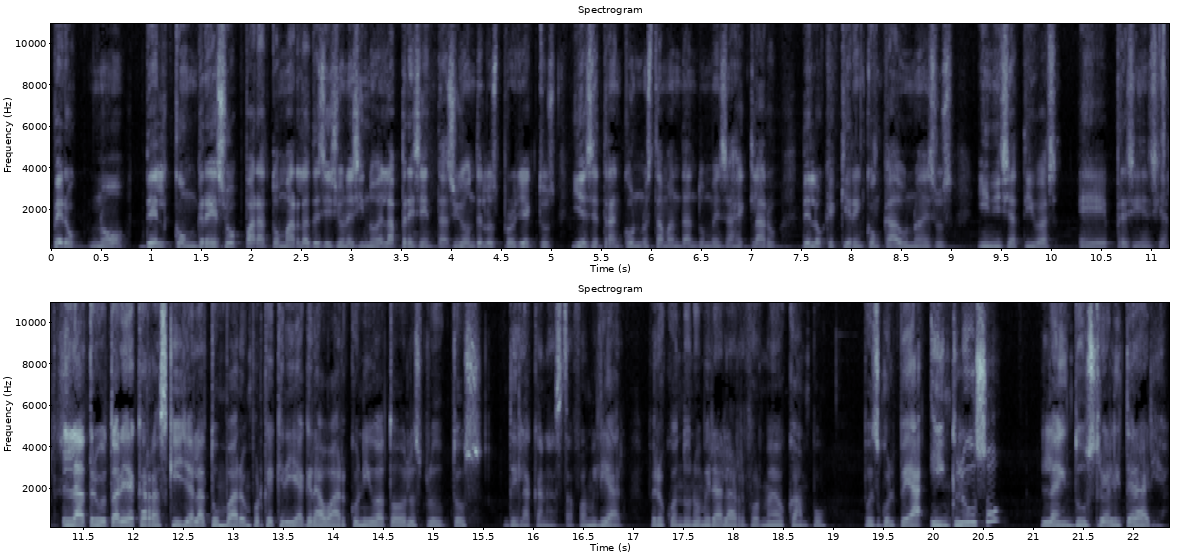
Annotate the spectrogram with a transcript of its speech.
pero no del Congreso para tomar las decisiones, sino de la presentación de los proyectos y ese trancón no está mandando un mensaje claro de lo que quieren con cada una de sus iniciativas eh, presidenciales. La tributaria de Carrasquilla la tumbaron porque quería grabar con IVA todos los productos de la canasta familiar, pero cuando uno mira la reforma de Ocampo, pues golpea incluso la industria literaria?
